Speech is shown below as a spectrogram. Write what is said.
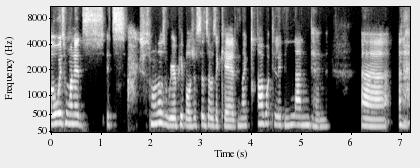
always wanted it's ah, it's just one of those weird people just since I was a kid. I'm like, I want to live in London. Uh, and I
